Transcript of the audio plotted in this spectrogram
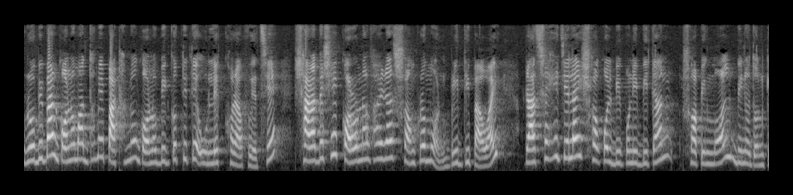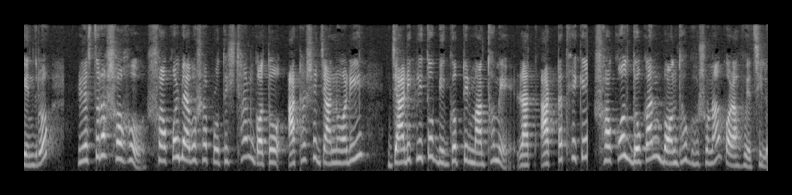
রবিবার গণমাধ্যমে পাঠানো গণবিজ্ঞপ্তিতে উল্লেখ করা হয়েছে সারা দেশে করোনা ভাইরাস সংক্রমণ বৃদ্ধি পাওয়ায় রাজশাহী জেলায় সকল বিপণী বিতান, শপিং মল, বিনোদন কেন্দ্র, রেস্তোরাঁ সহ সকল ব্যবসা প্রতিষ্ঠান গত আঠাশে জানুয়ারি জারিকৃত বিজ্ঞপ্তির মাধ্যমে রাত আটটা থেকে সকল দোকান বন্ধ ঘোষণা করা হয়েছিল।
